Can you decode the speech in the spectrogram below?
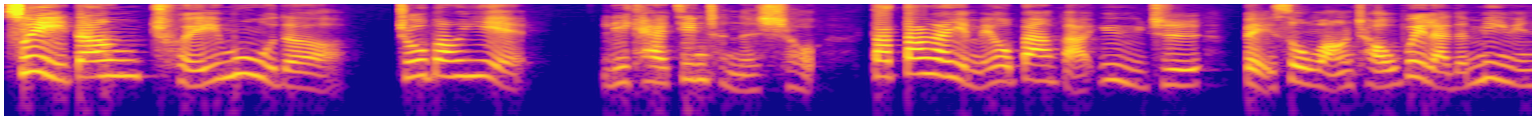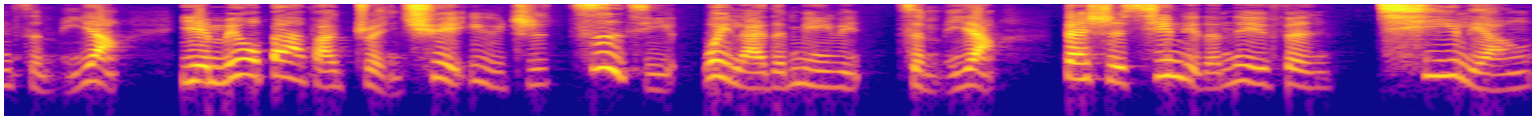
所以当垂暮的周邦彦离开京城的时候，他当然也没有办法预知北宋王朝未来的命运怎么样，也没有办法准确预知自己未来的命运怎么样。但是心里的那份凄凉，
